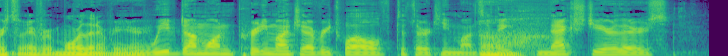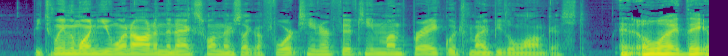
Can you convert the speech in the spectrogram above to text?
or it's every, more than every year. We've done one pretty much every 12 to 13 months. I think next year there's between the one you went on and the next one there's like a 14 or 15 month break, which might be the longest. And oh, I, they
